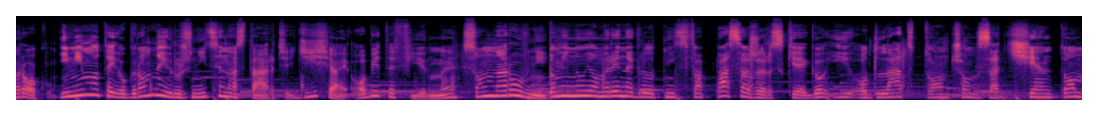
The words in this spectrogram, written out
roku. I mimo tej ogromnej różnicy na starcie, dzisiaj obie te firmy są na równi. Dominują rynek lotnictwa pasażerskiego i od lat toczą zaciętą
